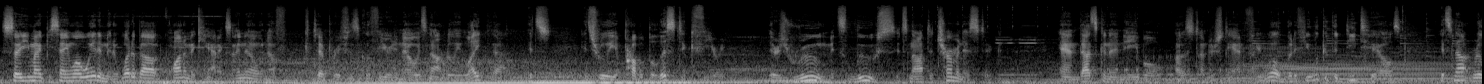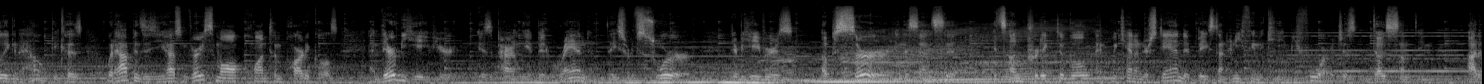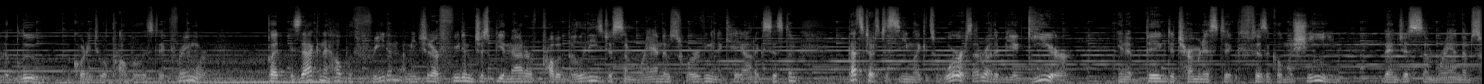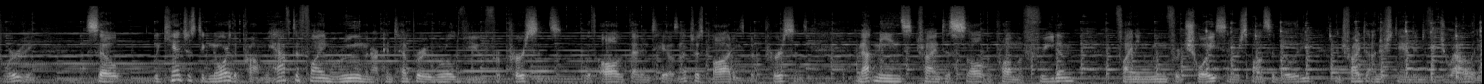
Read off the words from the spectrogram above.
So you might be saying, well, wait a minute, what about quantum mechanics? I know enough contemporary physical theory to know it's not really like that. It's, it's really a probabilistic theory. There's room, it's loose, it's not deterministic and that's going to enable us to understand free will. But if you look at the details, it's not really going to help because what happens is you have some very small quantum particles, and their behavior is apparently a bit random. They sort of swerve. Their behavior is absurd in the sense that it's unpredictable and we can't understand it based on anything that came before. It just does something out of the blue according to a probabilistic framework. But is that going to help with freedom? I mean, should our freedom just be a matter of probabilities, just some random swerving in a chaotic system? That starts to seem like it's worse. I'd rather be a gear in a big deterministic physical machine than just some random swerving. So we can't just ignore the problem. We have to find room in our contemporary worldview for persons with all that that entails, not just bodies, but persons. And that means trying to solve the problem of freedom, finding room for choice and responsibility, and trying to understand individuality.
